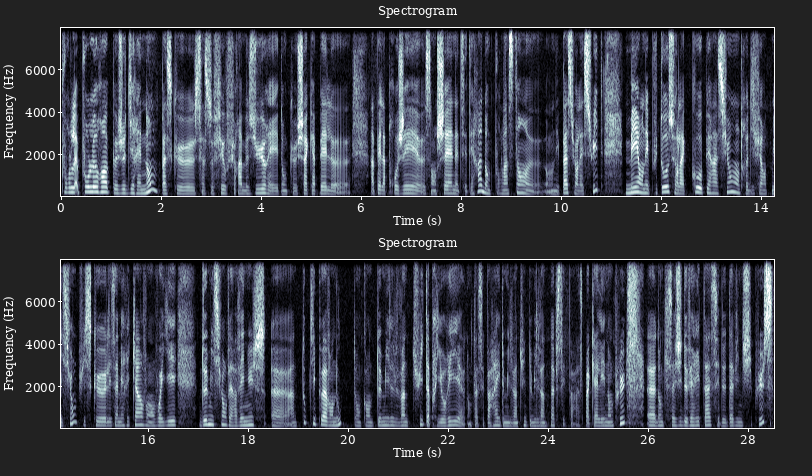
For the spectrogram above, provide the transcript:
pour, l'Europe, je dirais non, parce que ça se fait au fur et à mesure et donc euh, chaque appel, euh, appel à projet euh, s'enchaîne, etc. Donc pour l'instant, on n'est pas sur la suite, mais on est plutôt sur la coopération entre différentes missions, puisque les Américains vont envoyer deux missions vers Vénus un tout petit peu avant nous. Donc en 2028, a priori, euh, donc là c'est pareil, 2028-2029, c'est pas, pas calé non plus. Euh, donc il s'agit de Veritas et de Da Vinci Plus.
